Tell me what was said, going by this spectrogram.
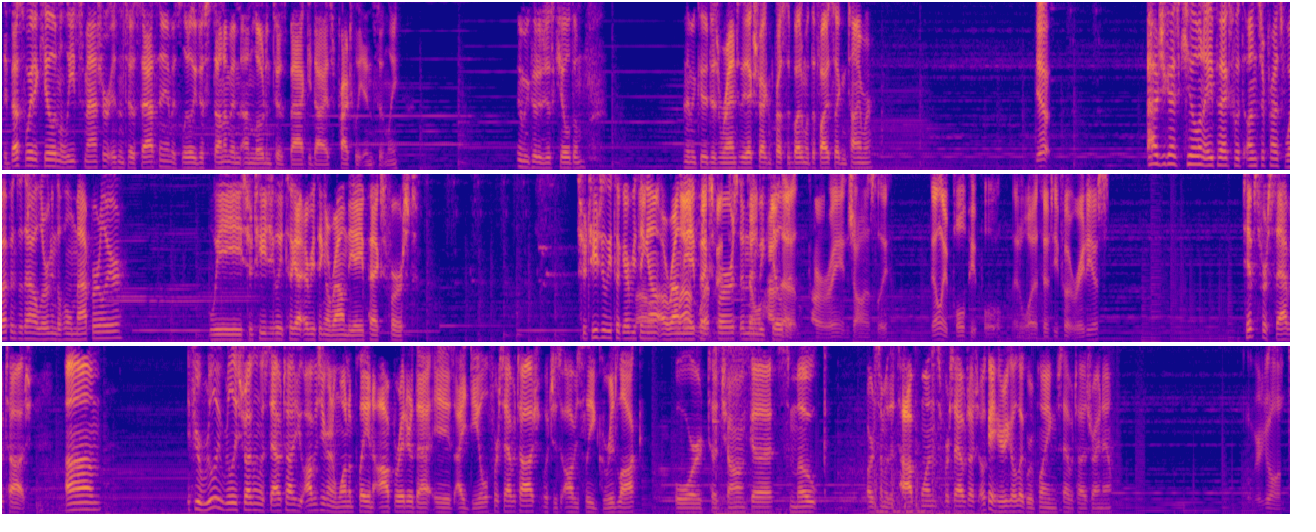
The best way to kill an elite smasher isn't to assassinate him, it's literally just stun him and unload into his back. He dies practically instantly. Then we could have just killed him. And then we could have just ran to the extract and pressed the button with the 5 second timer. Yep. How'd you guys kill an Apex with unsuppressed weapons without alerting the whole map earlier? We strategically took out everything around the Apex first. Strategically took everything Well, out around the Apex first, and then we killed it. Far range, honestly. They only pull people in what, a 50 foot radius? Tips for sabotage. Um, if you're really, really struggling with sabotage, you obviously are going to want to play an operator that is ideal for sabotage, which is obviously Gridlock or Tachanka, Smoke, or some of the top ones for sabotage. Okay, here you go. Look, we're playing sabotage right now. We're going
